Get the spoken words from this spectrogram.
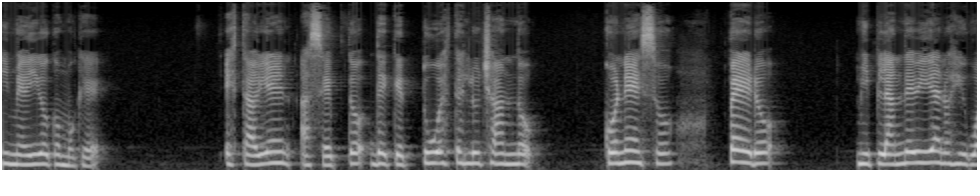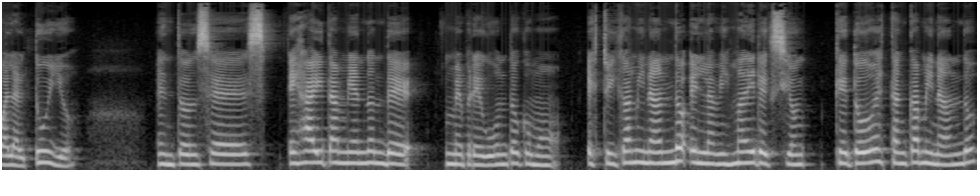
y me digo como que está bien, acepto de que tú estés luchando con eso, pero mi plan de vida no es igual al tuyo. Entonces es ahí también donde me pregunto como, ¿estoy caminando en la misma dirección que todos están caminando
